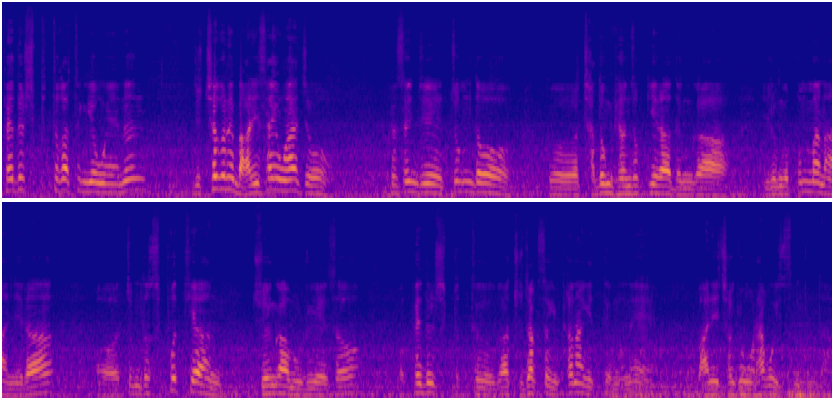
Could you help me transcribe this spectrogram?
패들 시프트 같은 경우에는 이제 최근에 많이 사용하죠. 그래서 이제 좀 더 그 자동 변속기라든가 이런 것뿐만 아니라 어, 좀 더 스포티한 주행감을 위해서 어, 패들 시프트가 조작성이 편하기 때문에 많이 적용을 하고 있습니다.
